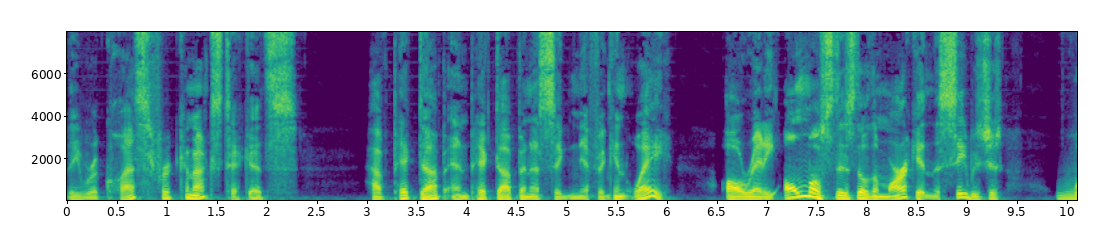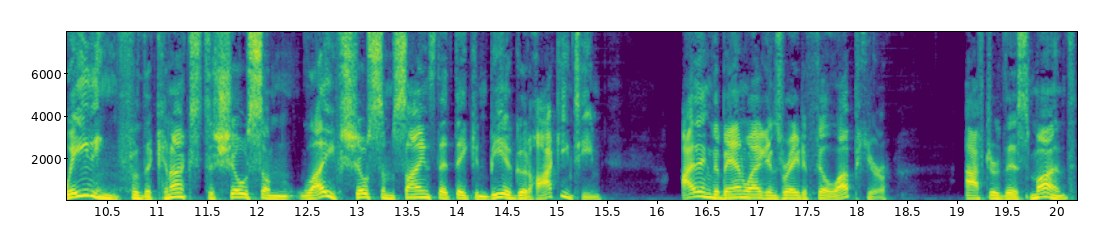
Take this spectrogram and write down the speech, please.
the requests for Canucks tickets have picked up and picked up in a significant way already, almost as though the market and the sea was just waiting for the Canucks to show some life, show some signs that they can be a good hockey team. I think the bandwagon's ready to fill up here after this month.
